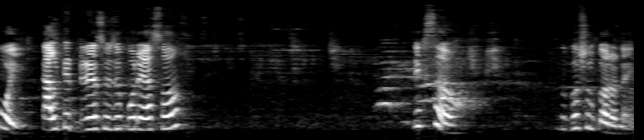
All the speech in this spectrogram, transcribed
কই? কালকে ড্রেস হয়ে পরে আসো দেখছ? তো গোসল করো নাই।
